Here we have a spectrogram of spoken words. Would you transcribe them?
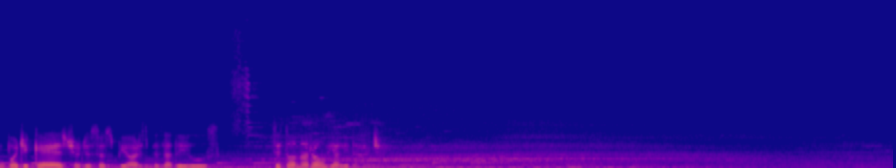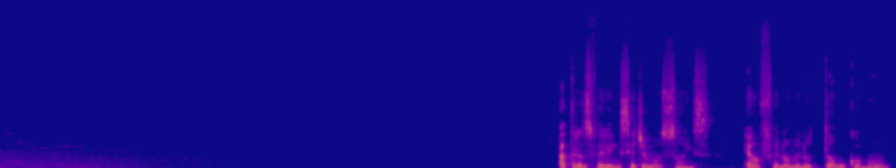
um podcast onde seus piores pesadelos se tornarão realidade. A transferência de emoções é um fenômeno tão comum,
